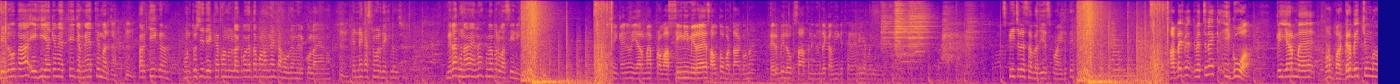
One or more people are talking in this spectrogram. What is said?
ਦਿਲੋਂ ਤਾਂ ਇਹੀ ਹੈ ਕਿ ਮੈਂ ਇੱਥੇ ਜੰਮਿਆ ਇੱਥੇ ਮਰ ਜਾ। ਪਰ ਕੀ ਕਰਾਂ? ਹੁਣ ਤੁਸੀਂ ਦੇਖਿਆ ਤੁਹਾਨੂੰ ਲਗਭਗ ਅੱਧਾ ਪੌਣਾ ਘੰਟਾ ਹੋ ਗਿਆ ਮੇਰੇ ਕੋਲ ਆਇਆ ਨੂੰ। ਕਿੰਨੇ ਕਸਟਮਰ ਦੇਖ ਲਓ ਤੁਸੀਂ? ਮੇਰਾ ਗੁਨਾਹ ਹੈ ਨਾ ਕਿ ਮੈਂ ਪ੍ਰਵਾਸੀ ਨਹੀਂ। ਤੁਸੀਂ ਕਹਿੰਦੇ ਹੋ ਯਾਰ ਮੈਂ ਪ੍ਰਵਾਸੀ ਨਹੀਂ ਮੇਰਾ ਇਹ ਸਭ ਤੋਂ ਵੱਡਾ ਗੁਨਾਹ। ਫਿਰ ਵੀ ਲੋਕ ਸਾਥ ਨਹੀਂ ਦਿੰਦੇ ਕਮੀ ਕਿੱਥੇ ਰਹਿ ਰਹੀ ਹੈ ਬਾਈ? ਸਪੀਚਲੈਸ ਆ ਭਾਜੀ ਇਸ ਪੁਆਇੰਟ ਤੇ। ਸਾਡੇ ਵਿੱਚ- ਵਿੱਚ ਨਾ ਇੱਕ ਈਗੋ ਆ ਕਿ ਯਾਰ ਮੈਂ ਹੁਣ 버ਗਰ ਵੇਚੂੰਗਾ।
